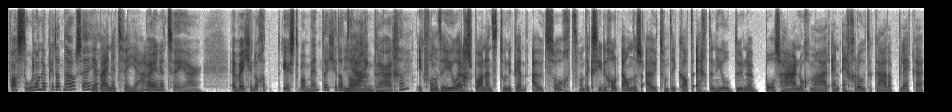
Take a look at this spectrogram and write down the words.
was, hoe lang heb je dat nou, zei je? Ja, bijna twee jaar. Bijna twee jaar. En weet je nog het eerste moment dat je dat dan Ja. ging dragen? Ik vond het heel erg spannend toen ik hem uitzocht. Want ik zie er gewoon anders uit. Want ik had echt een heel dunne bos haar nog maar. En echt grote kale plekken.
